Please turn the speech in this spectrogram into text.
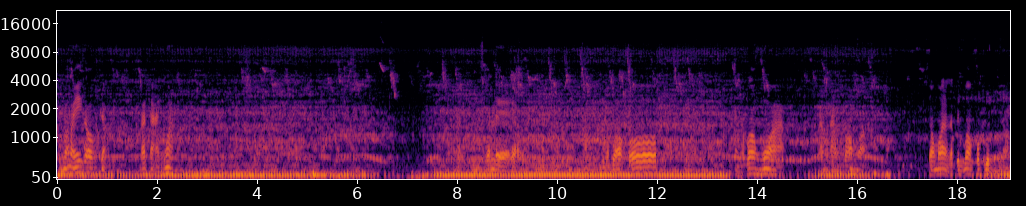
ผมว่าไหมเขาจะตัดหญ้าวถึงสวนแล้วกระบอกโคบแล้วก็งัวทางทางฟ้องงัวสองบ้อนก็เป็นบ้องครบรุ่นพี่น้อง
